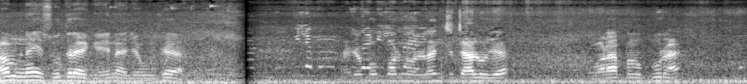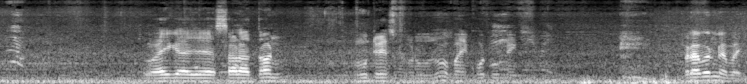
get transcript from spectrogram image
આમ નહીં સુધરે કે એના જેવું છે. આજે બપોરનું લંચ ચાલુ છે. વડાપાઉં પૂરા. વાગ્યા છે સાડા ત્રણ. હું ટેસ્ટ કરું છું ભાઈ ખોટું નહીં. બરાબર ને ભાઈ?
